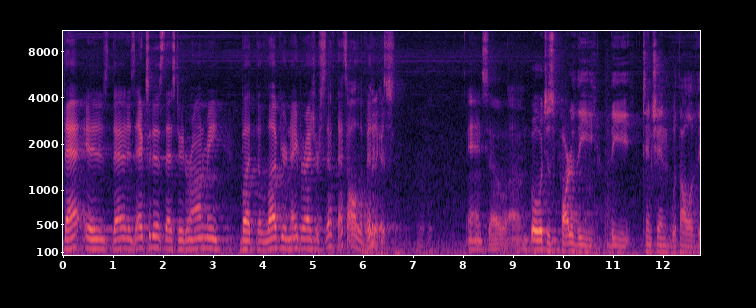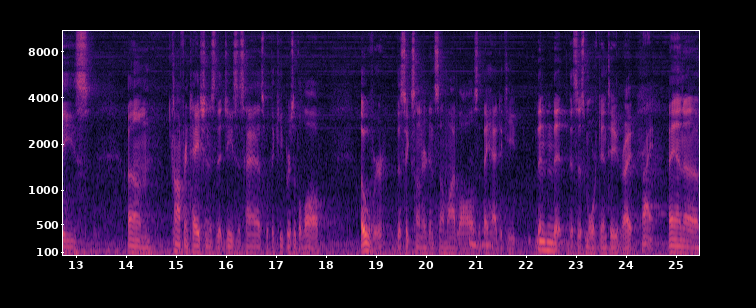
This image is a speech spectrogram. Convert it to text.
That is that is Exodus. That's Deuteronomy. But the love your neighbor as yourself. That's all Leviticus. Leviticus. And so, um, Well, which is part of the the tension with all of these um, confrontations that Jesus has with the keepers of the law over the 600 and some odd laws that they mm-hmm. had to keep that, mm-hmm. that this is morphed into, right? right. And uh,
